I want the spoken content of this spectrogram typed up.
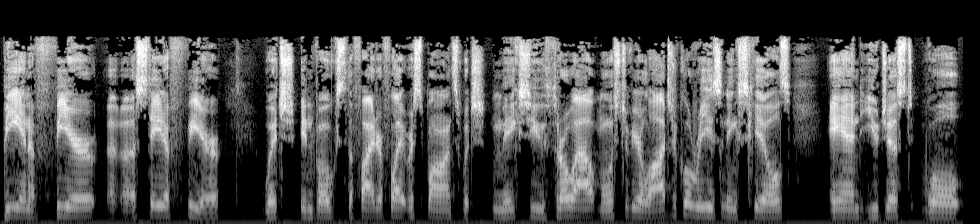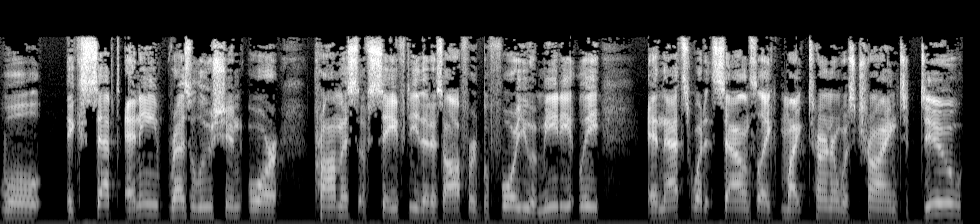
be in a fear, a state of fear, which invokes the fight or flight response, which makes you throw out most of your logical reasoning skills, and you just will will accept any resolution or promise of safety that is offered before you immediately. And that's what it sounds like Mike Turner was trying to do.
